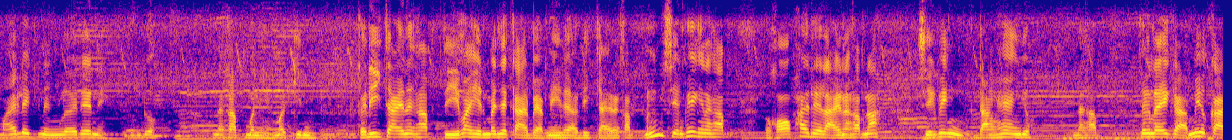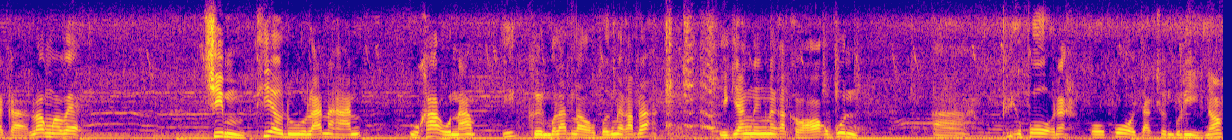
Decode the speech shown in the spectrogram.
หมายเลขหนึ่งเลยเด้นี่ดูดูนะครับมื้อนี้มากินก็ดีใจนะครับตีมาเห็นบรรยากาศแบบนี้แล้วดีใจนะครับมันมีเสียงเพลงนะครับก็ขออภัยหลายๆนะครับนะเสียงเพลงดังแห้งอยู่นะครับจังใดก็มีโอกาสก็ลองมาแวะชิมเที่ยวดูร้านอาหาร อู่ข้าวอู่น้ำอีกเขื่อนบรัดเราเบิ้งนะครับนะอีกอย่างหนึ่งนะครับขอขอบคุณอ่าพี่โอโปนะโอโปจากชนบุรีเนาะ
